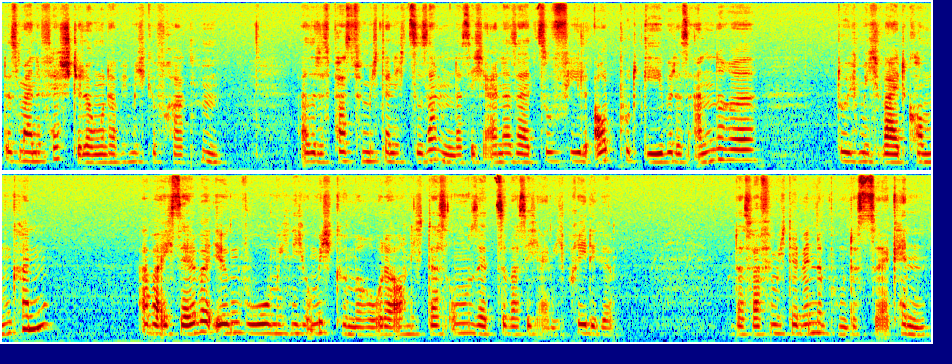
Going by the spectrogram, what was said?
das ist meine Feststellung und da habe ich mich gefragt, hm, also das passt für mich da nicht zusammen, dass ich einerseits so viel Output gebe, dass andere durch mich weit kommen können, aber ich selber irgendwo mich nicht um mich kümmere oder auch nicht das umsetze, was ich eigentlich predige. Und das war für mich der Wendepunkt, das zu erkennen.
